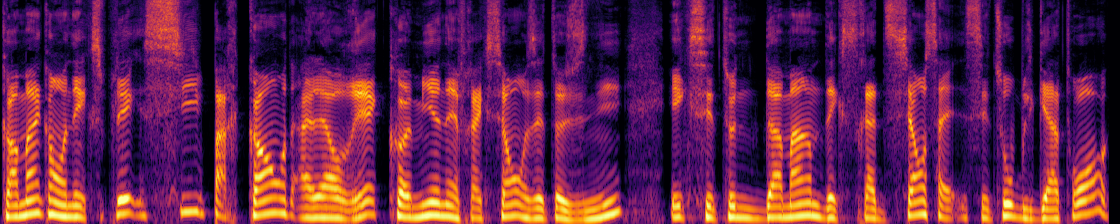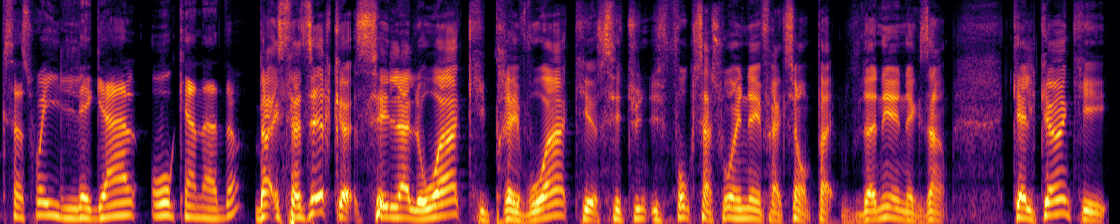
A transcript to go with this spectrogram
comment qu'on explique si, par contre, elle aurait commis une infraction aux États-Unis et que c'est une demande d'extradition, c'est obligatoire que ça soit illégal au Canada? Ben, c'est-à-dire que c'est la loi qui prévoit que c'est une, il faut que ça soit une infraction. Pa- Vous donnez un exemple. Quelqu'un qui,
